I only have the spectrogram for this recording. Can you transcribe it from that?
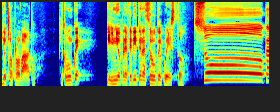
Io ci ho provato. E comunque il mio preferito in assoluto è questo. Soka!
